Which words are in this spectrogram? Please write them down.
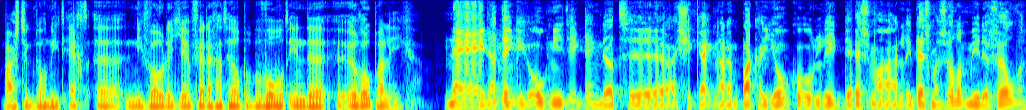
Maar het is natuurlijk nog niet echt uh, niveau dat je verder gaat helpen, bijvoorbeeld in de Europa League. Nee, dat denk ik ook niet. Ik denk dat uh, als je kijkt naar een Bakayoko, Ledesma. Ledesma is wel een middenvelder.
